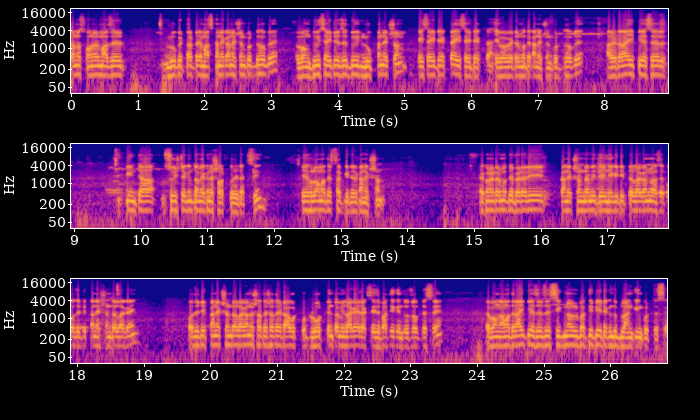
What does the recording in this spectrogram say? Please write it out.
ট্রান্সফরমারের মাঝের লুপের তারটায় মাঝখানে কানেকশন করতে হবে এবং দুই সাইডের যে দুই লুপ কানেকশন এই সাইডে একটা, এই সাইডে একটা, এভাবে এটার মধ্যে কানেকশন করতে হবে। আর এটা আইপিএস এর পিনটা সুইচটা কিন্তু আমি এখানে শর্ট করে রাখছি। এ হলো আমাদের সার্কিটের কানেকশন এখন এটার মধ্যে ব্যাটারির কানেকশনটা আমি যেই নেগেটিভটা লাগানো আছে পজিটিভ কানেকশনটা লাগাই। পজিটিভ কানেকশনটা লাগানোর সাথে সাথে এটা আউটপুট লোড কিন্তু আমি লাগাই রাখছি, যে বাতি কিন্তু জ্বলতেছে। এবং আমাদের আইপিএস এর যে সিগন্যাল বাতিটি, এটা কিন্তু ব্লাঙ্কিং করতেছে।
